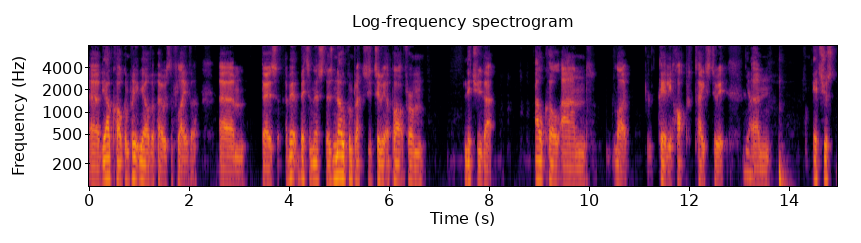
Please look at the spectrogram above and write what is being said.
Uh, the alcohol completely overpowers the flavour. Um, there's a bit of bitterness. There's no complexity to it apart from literally that alcohol and like clearly hop taste to it. Yeah. And it's just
